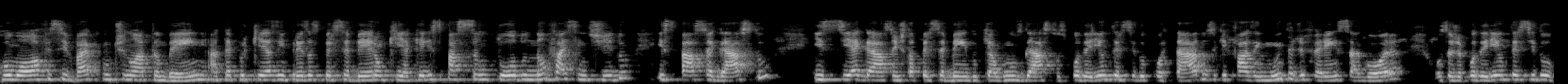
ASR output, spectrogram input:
Home office vai continuar também, até porque as empresas perceberam que aquele espação todo não faz sentido, espaço é gasto, e se é gasto, a gente está percebendo que alguns gastos poderiam ter sido cortados e que fazem muita diferença agora, ou seja, poderiam ter sido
